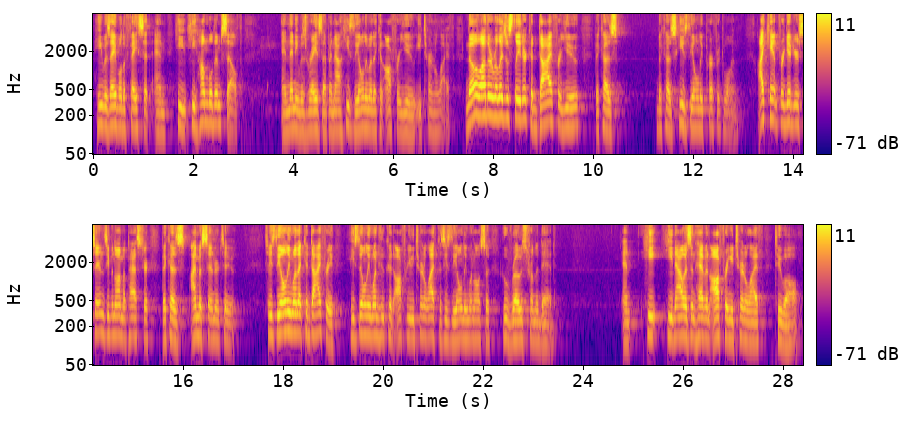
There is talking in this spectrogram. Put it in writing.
He was able to face it and he, he humbled himself and then he was raised up, and now he's the only one that can offer you eternal life. No other religious leader could die for you because, because he's the only perfect one. I can't forgive your sins, even though I'm a pastor, because I'm a sinner too. So he's the only one that could die for you. He's the only one who could offer you eternal life because he's the only one also who rose from the dead. And he, he now is in heaven offering eternal life to all.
